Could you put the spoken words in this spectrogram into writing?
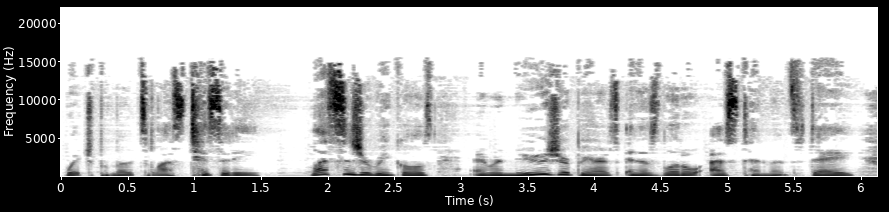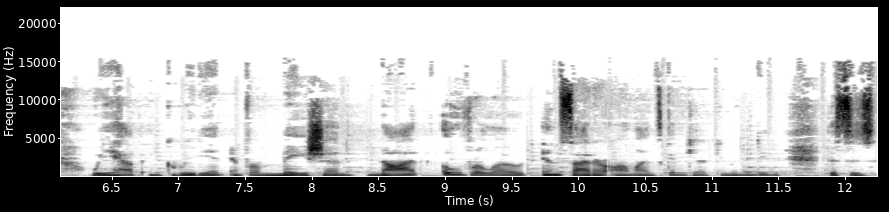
which promotes elasticity, lessens your wrinkles, and renews your appearance in as little as 10 minutes a day. We have ingredient information, not overload inside our online skincare community. This is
